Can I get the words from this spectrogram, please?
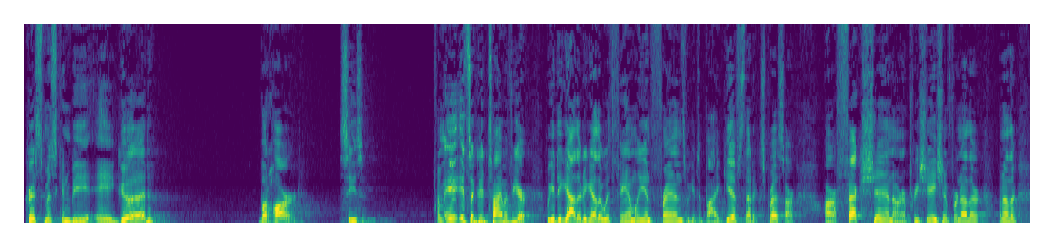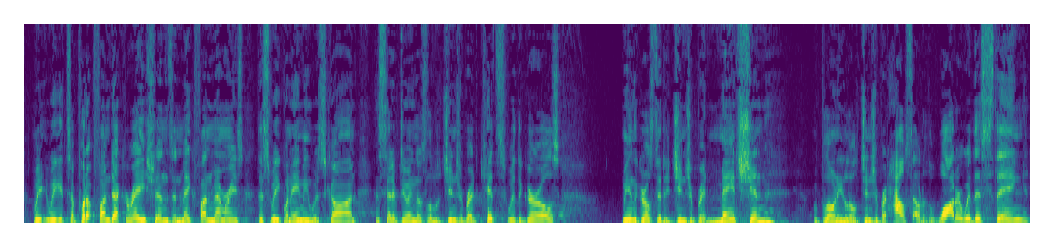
Christmas can be a good but hard season. I mean, it's a good time of year. We get to gather together with family and friends. We get to buy gifts that express our, our affection, our appreciation for another. another. We, we get to put up fun decorations and make fun memories. This week, when Amy was gone, instead of doing those little gingerbread kits with the girls, me and the girls did a gingerbread mansion. We blow any little gingerbread house out of the water with this thing.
